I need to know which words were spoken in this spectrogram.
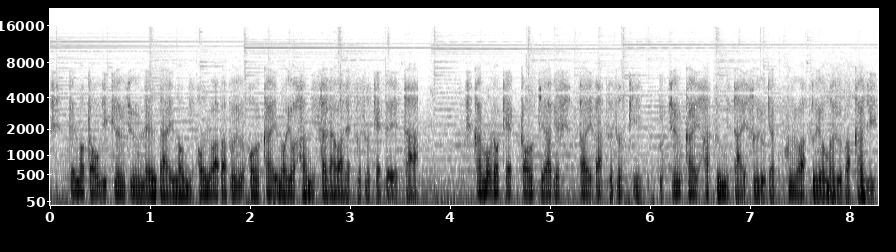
知っての通り90年代の日本はバブル崩壊の余波にさらわれ続けていた。しかもロケット打ち上げ失敗が続き、宇宙開発に対する逆風は強まるばかり。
